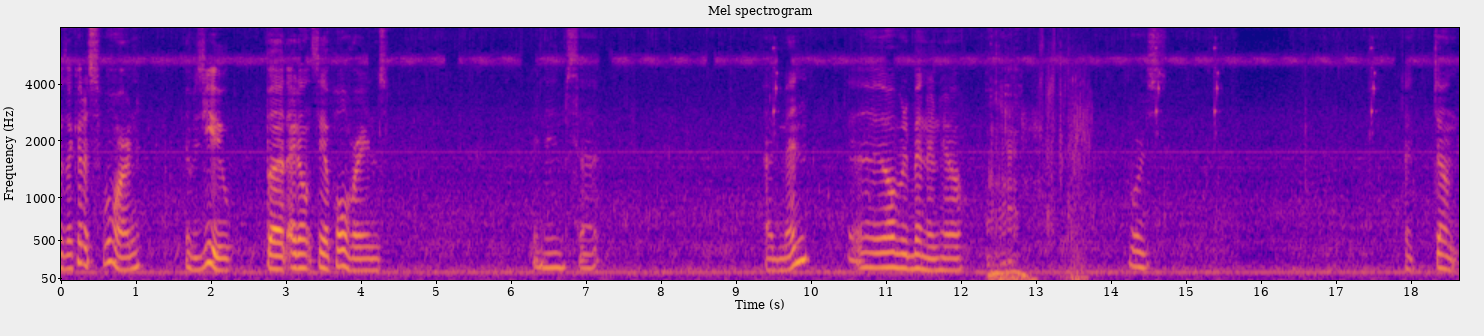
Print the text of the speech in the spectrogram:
Because I could have sworn it was you, but I don't see a pull range. Your name set. Admin? Uh, I've already been in here. Where's... I don't...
